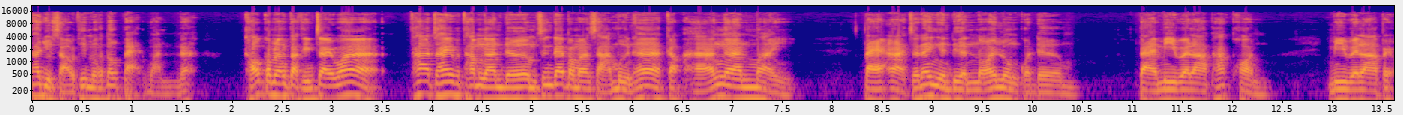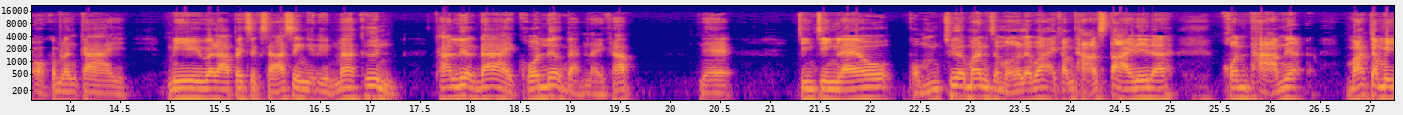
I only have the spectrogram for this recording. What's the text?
ถ้าหยุดเสาร์ที่มันก็ต้องแปดวันนะเขากำลังตัดสินใจว่าถ้าจะให้ทำงานเดิม ซึ่งได้ประมาณสามหมื่นห้ากับหางานใหม่ แต่อาจจะได้เงินเดือนน้อยลงกว่าเดิม แต่มีเวลาพักผ่อน มีเวลาไปออกกำลังกาย มีเวลาไปศึกษาสิ่งอื่นๆมากขึ้น ถ้าเลือกได้โค้ดเลือกแบบไหนครับนะฮะจริงๆแล้วผมเชื่อมั่นเสมอเลยว่าไอ้คำถามสไตล์นี้นะ คนถามเนี่ยมักจะมี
